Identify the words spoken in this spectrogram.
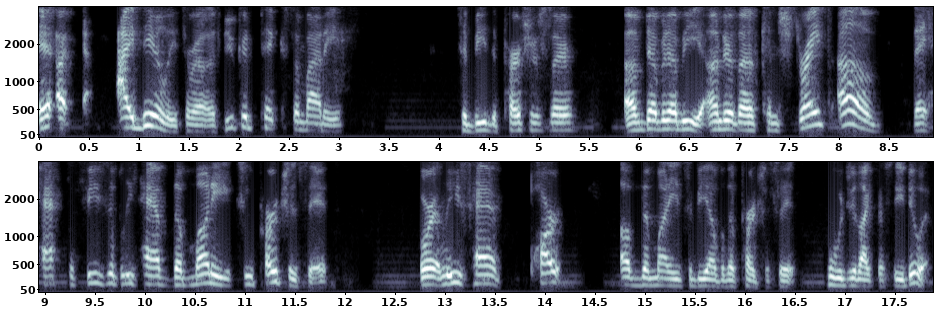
Uh, ideally, Terrell, if you could pick somebody to be the purchaser of WWE under the constraints of they have to feasibly have the money to purchase it, or at least have part of the money to be able to purchase it, who would you like to see do it?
